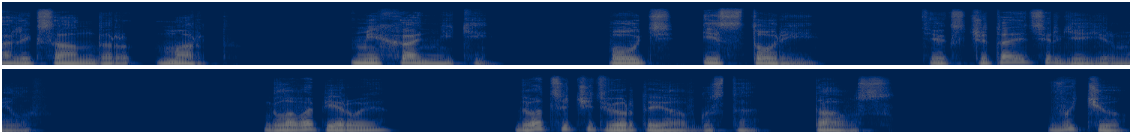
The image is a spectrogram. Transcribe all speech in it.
Александр Март. Механики. Путь истории. Текст читает Сергей Ермилов. Глава 1. 24 августа. Таус. «Вы чё,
